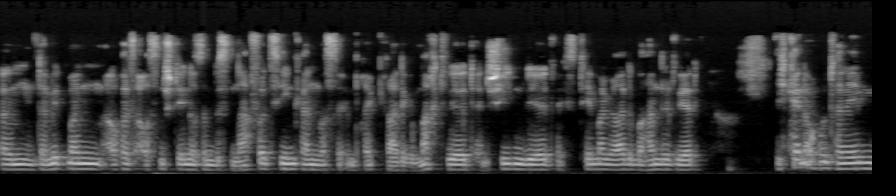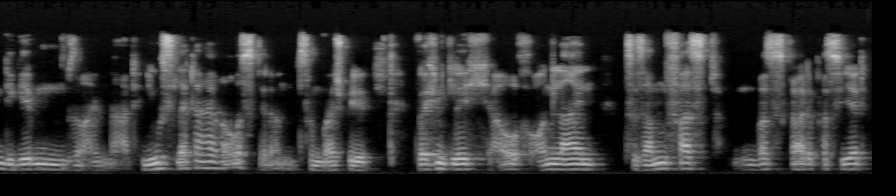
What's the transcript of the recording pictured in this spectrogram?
Ähm, damit man auch als Außenstehender so ein bisschen nachvollziehen kann, was da im Projekt gerade gemacht wird, entschieden wird, welches Thema gerade behandelt wird. Ich kenne auch Unternehmen, die geben so eine Art Newsletter heraus, der dann zum Beispiel wöchentlich auch online zusammenfasst, was gerade passiert.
